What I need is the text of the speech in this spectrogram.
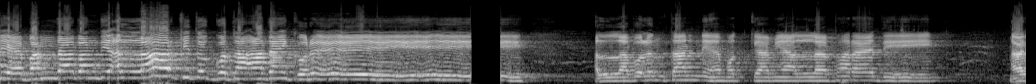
যে বান্দা বান্দি আল্লাহর কৃতজ্ঞতা আদায় করে, আল্লাহ বলেন, তার নেয়ামতকে আমি আল্লাহ ভাড়ায় দেই। আর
